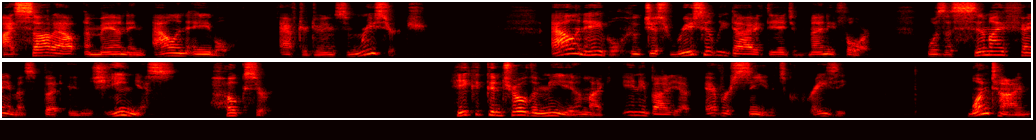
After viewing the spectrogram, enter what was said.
I sought out a man named Alan Abel after doing some research. Alan Abel, who just recently died at the age of 94, was a semi famous but ingenious hoaxer. He could control the media unlike anybody I've ever seen. It's crazy. One time,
